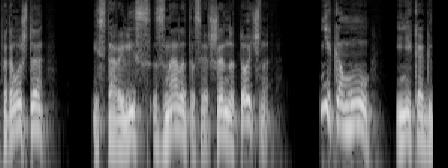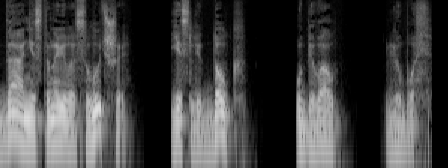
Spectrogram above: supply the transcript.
Потому что, и старый лис знал это совершенно точно, никому и никогда не становилось лучше, если долг убивал любовь.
